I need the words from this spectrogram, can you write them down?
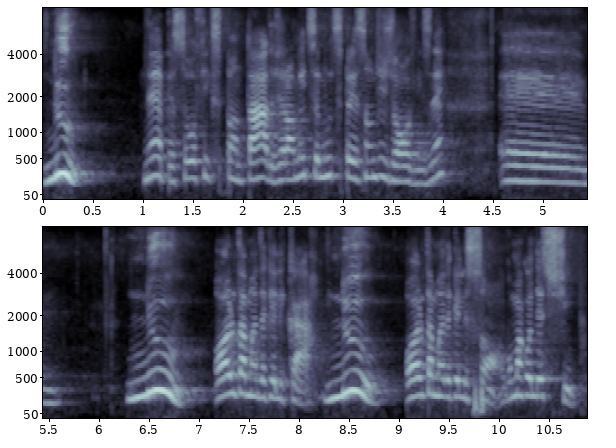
nu. Né? A pessoa fica espantada, geralmente isso é muita expressão de jovens, né? É, nu, olha o tamanho daquele carro, nu, olha o tamanho daquele som, alguma coisa desse tipo.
